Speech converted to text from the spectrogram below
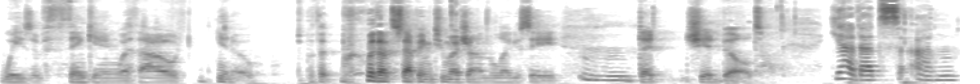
ways of thinking without, you know, without stepping too much on the legacy mm-hmm. that she had built. Yeah, that's um,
